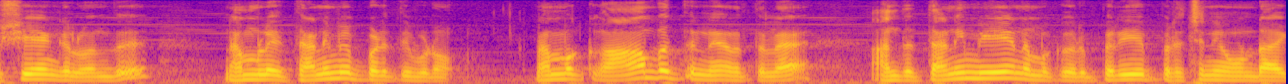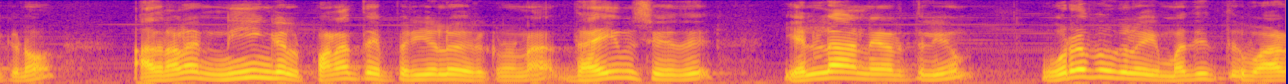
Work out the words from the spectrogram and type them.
விஷயங்கள் வந்து நம்மளை தனிமைப்படுத்தி விடும் நமக்கு ஆபத்து நேரத்தில் அந்த தனிமையே நமக்கு ஒரு பெரிய பிரச்சனையை உண்டாக்கிடும். அதனால் நீங்கள் பணத்தை பெரியளவு இருக்கணும்னா தயவு செய்து எல்லா நேரத்துலையும் உறவுகளை மதித்து வாழ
